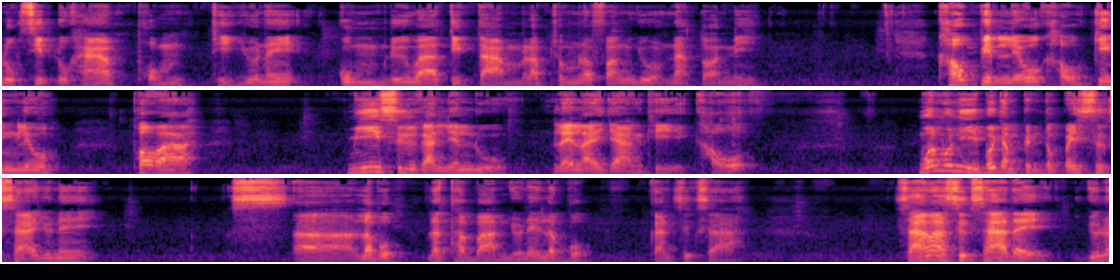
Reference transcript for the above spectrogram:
ลูกศิษย์ลูกหาผมที่อยู่ในกลุ่มหรือว่าติดตามรับชมรับฟังอยู่ณตอนนี้ เขาเปลี่ยนเร็วเขาเก่งเร็ว เพราะว่ามีสื่อการเรียนรู้หลาย ๆ อย่างที่เขาม้วนวันนี้บ่จำเป็นต้องไปศึกษาอยู่ในระบบรัฐบาลอยู่ในระบบการศึกษา สามารถศึกษาได้อยู่ใน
